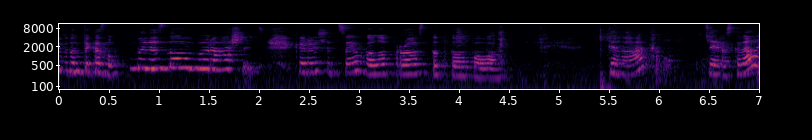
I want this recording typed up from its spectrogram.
І потім така знову, мене знову мурашить. Коротше, це було просто топово. Так, це я розказала.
